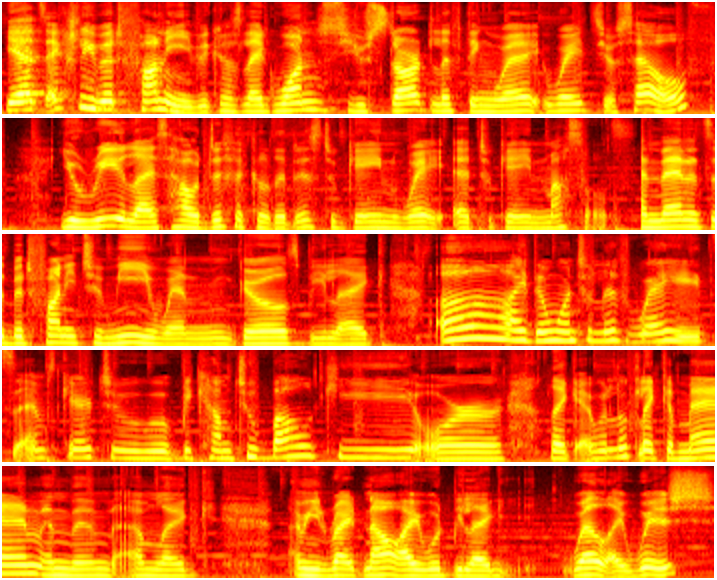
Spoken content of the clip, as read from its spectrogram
Yeah, it's actually a bit funny because like once you start lifting wa- weights yourself, you realize how difficult it is to gain weight uh, to gain muscles. And then it's a bit funny to me when girls be like oh i don't want to lift weights. I'm scared to become too bulky or like i will look like a man and then i'm like i mean right now i would be like well i wish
